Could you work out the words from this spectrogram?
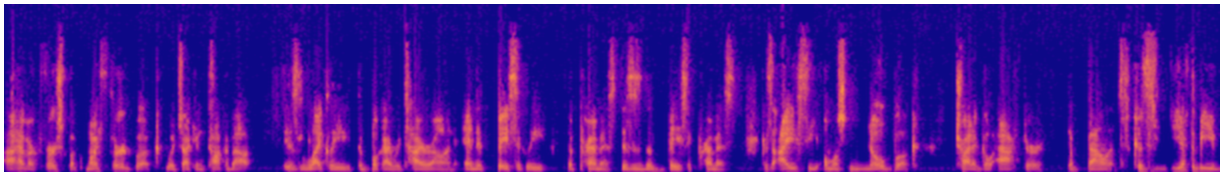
I have our first book. My third book, which I can talk about, is likely the book I retire on. And it's basically the premise. This is the basic premise because I see almost no book try to go after the balance because you have to be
